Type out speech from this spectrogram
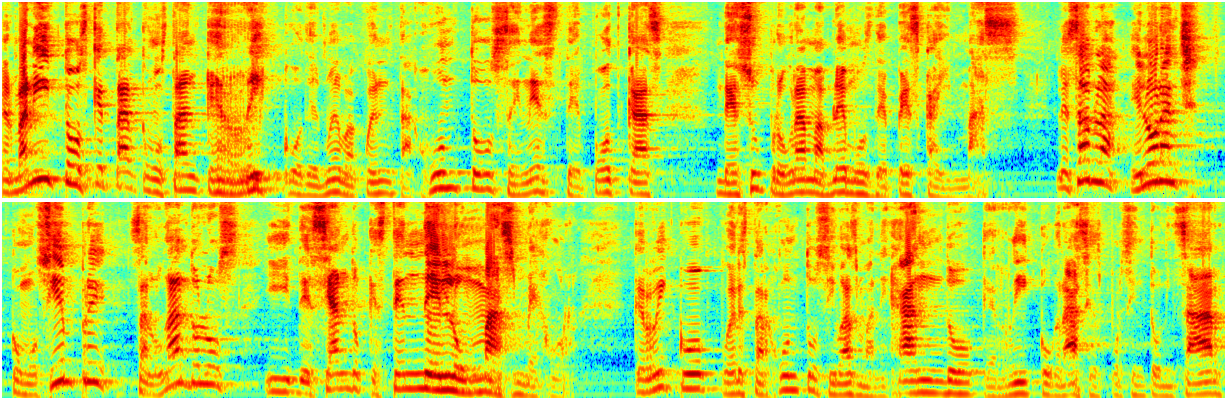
Hermanitos, ¿qué tal? ¿Cómo están? Qué rico de nueva cuenta juntos en este podcast de su programa Hablemos de Pesca y más. Les habla el Orange, como siempre, saludándolos y deseando que estén de lo más mejor. Qué rico poder estar juntos si vas manejando, qué rico, gracias por sintonizar.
